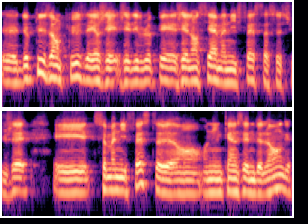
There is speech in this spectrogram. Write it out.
Euh, de plus en plus, d'ailleurs, j'ai développé, j'ai lancé un manifeste à ce sujet, et ce manifeste, en, une quinzaine de langues,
